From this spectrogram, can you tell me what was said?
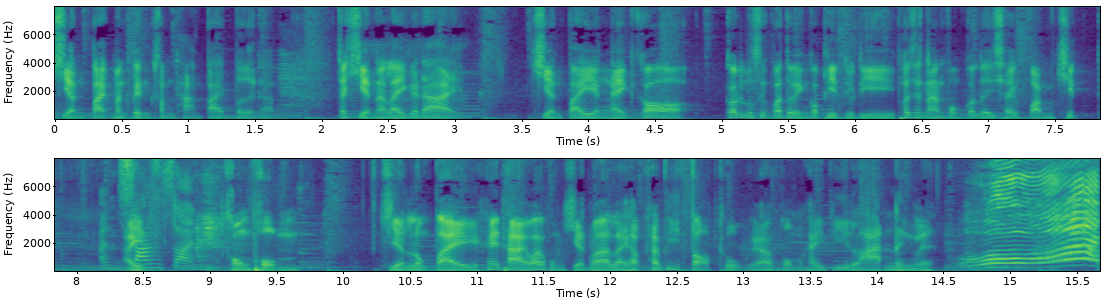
เขียนไปมันเป็นคำถามปลายเปิดครับ จะเขียนอะไรก็ได้ เขียนไปยังไงก็ก็รู้สึกว่าตัวเองก็ผิดอยู่ดี เพราะฉะนั้นผมก็เลยใช้ความคิดอันไอ้สร้างสรรค์ของผมเขียนลงไปให้ทายว่าผมเขียนว่าอะไรครับ ถ้าพี่ตอบถูกนะครับผมให้พี่ล้านหนึ่งเลย โอ้ย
